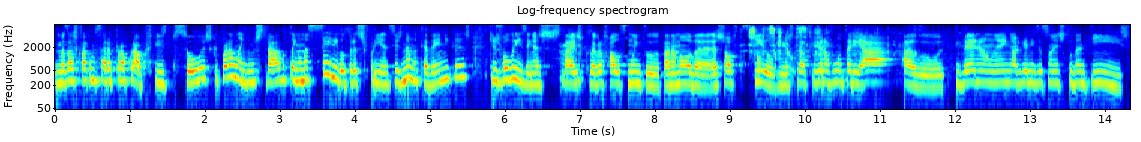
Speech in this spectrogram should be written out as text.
mas acho que vai começar a procurar perfis de pessoas que, para além do mestrado, tenham uma série de outras experiências não académicas que os valorizem. As tais que agora fala-se muito, está na moda, as soft skills, mas que já fizeram voluntariado, tiveram em organizações estudantis,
